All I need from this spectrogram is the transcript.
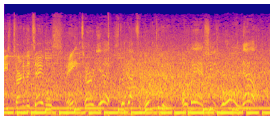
She's turning the tables. Ain't turned yet. Still got some work to do. Oh, man, she's rolling now.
